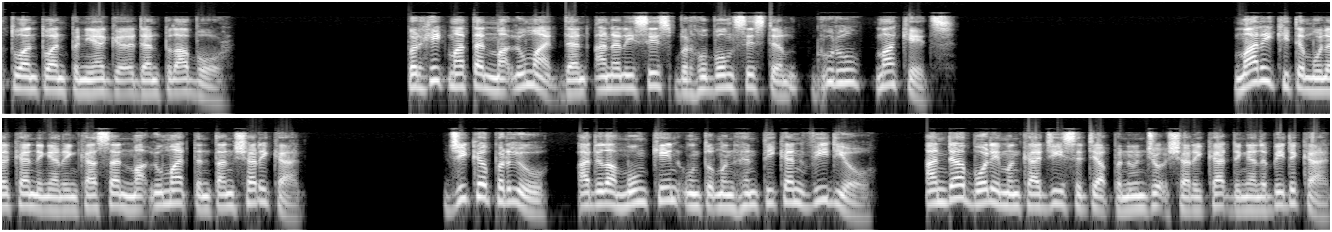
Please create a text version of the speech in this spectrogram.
tuan-tuan peniaga dan pelabur. Perkhidmatan maklumat dan analisis berhubung sistem Guru Markets. Mari kita mulakan dengan ringkasan maklumat tentang syarikat. Jika perlu, adalah mungkin untuk menghentikan video. Anda boleh mengkaji setiap penunjuk syarikat dengan lebih dekat.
